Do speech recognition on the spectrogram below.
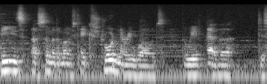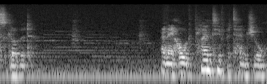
These are some of the most extraordinary worlds that we have ever discovered. And they hold plenty of potential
